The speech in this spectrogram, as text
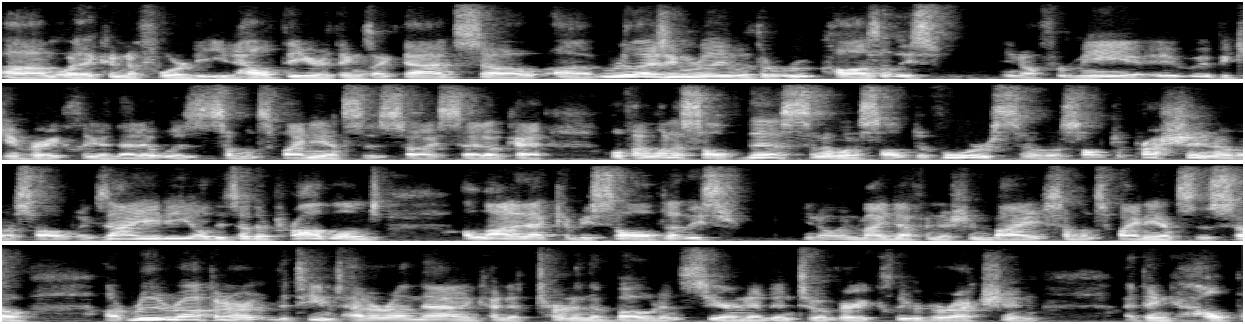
Um, or they couldn't afford to eat healthy or things like that. So uh, realizing really what the root cause, at least you know, for me, it, it, became very clear that it was someone's finances. So I said, okay, well, if I want to solve this and I want to solve divorce and I want to solve depression, and I want to solve anxiety, all these other problems, a lot of that can be solved, at least, you know, in my definition, by someone's finances. So uh, really wrapping our, the team's head around that and kind of turning the boat and steering it into a very clear direction, I think help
